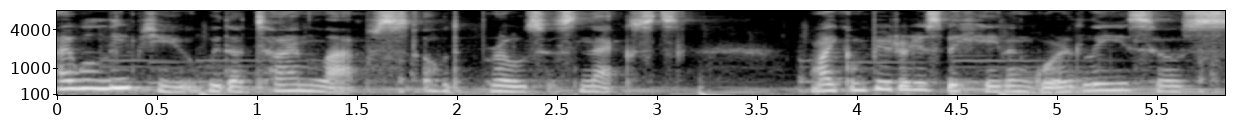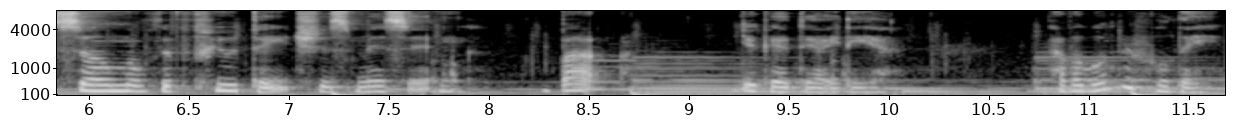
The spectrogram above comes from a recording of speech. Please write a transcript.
I will leave you with a time lapse of the process next. My computer is behaving weirdly, so some of the footage is missing, but you get the idea. Have a wonderful day.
